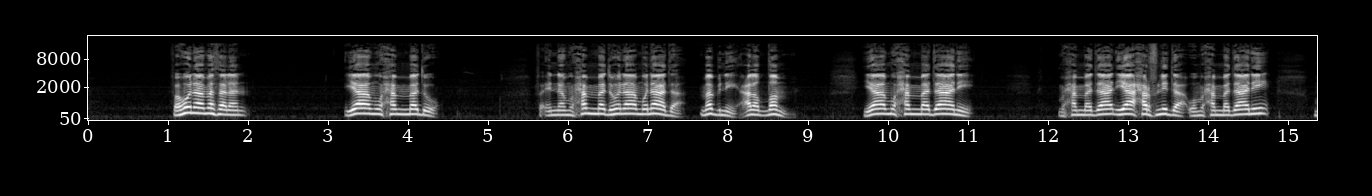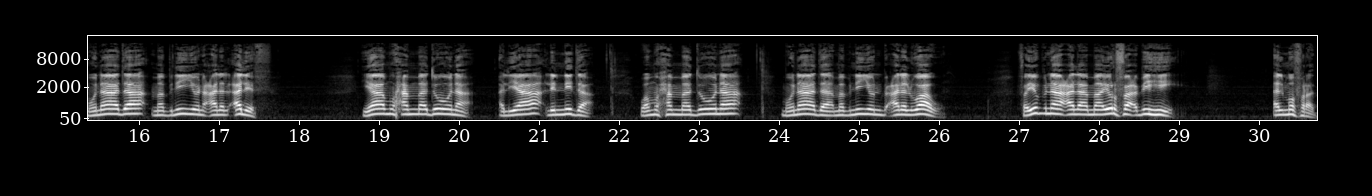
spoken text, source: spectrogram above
فهنا مثلا يا محمد. فإن محمد هنا منادى مبني على الضم. يا محمدان محمدان يا حرف ندى ومحمدان منادى مبني على الألف. يا محمدون الياء للندى. ومحمدون منادى مبني على الواو. فيبنى على ما يرفع به المفرد.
